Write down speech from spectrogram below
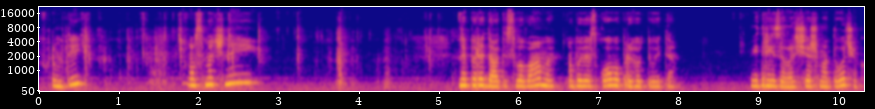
Хрумтить. О, смачний. Не передати словами, обов'язково приготуйте. Відрізала ще шматочок.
